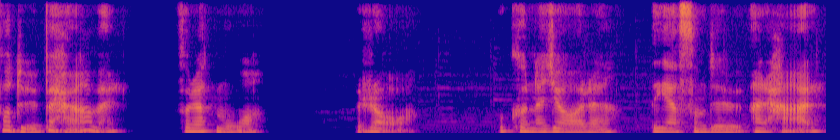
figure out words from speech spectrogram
vad du behöver för att må bra och kunna göra det som du är här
